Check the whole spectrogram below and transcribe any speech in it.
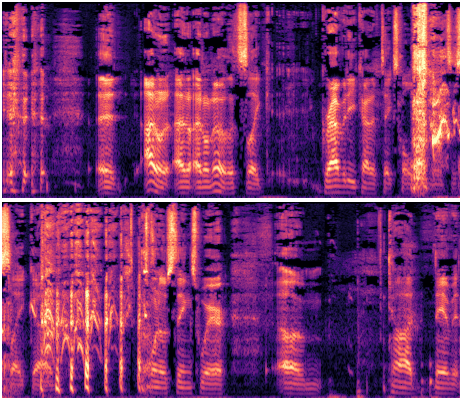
and I don't I, don't- I don't know. It's like gravity kind of takes hold. It's just like um, it's one of those things where. Um, God damn it!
